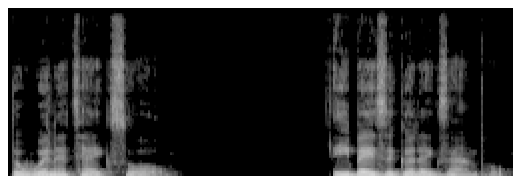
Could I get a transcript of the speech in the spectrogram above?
the winner takes all. eBay is a good example.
